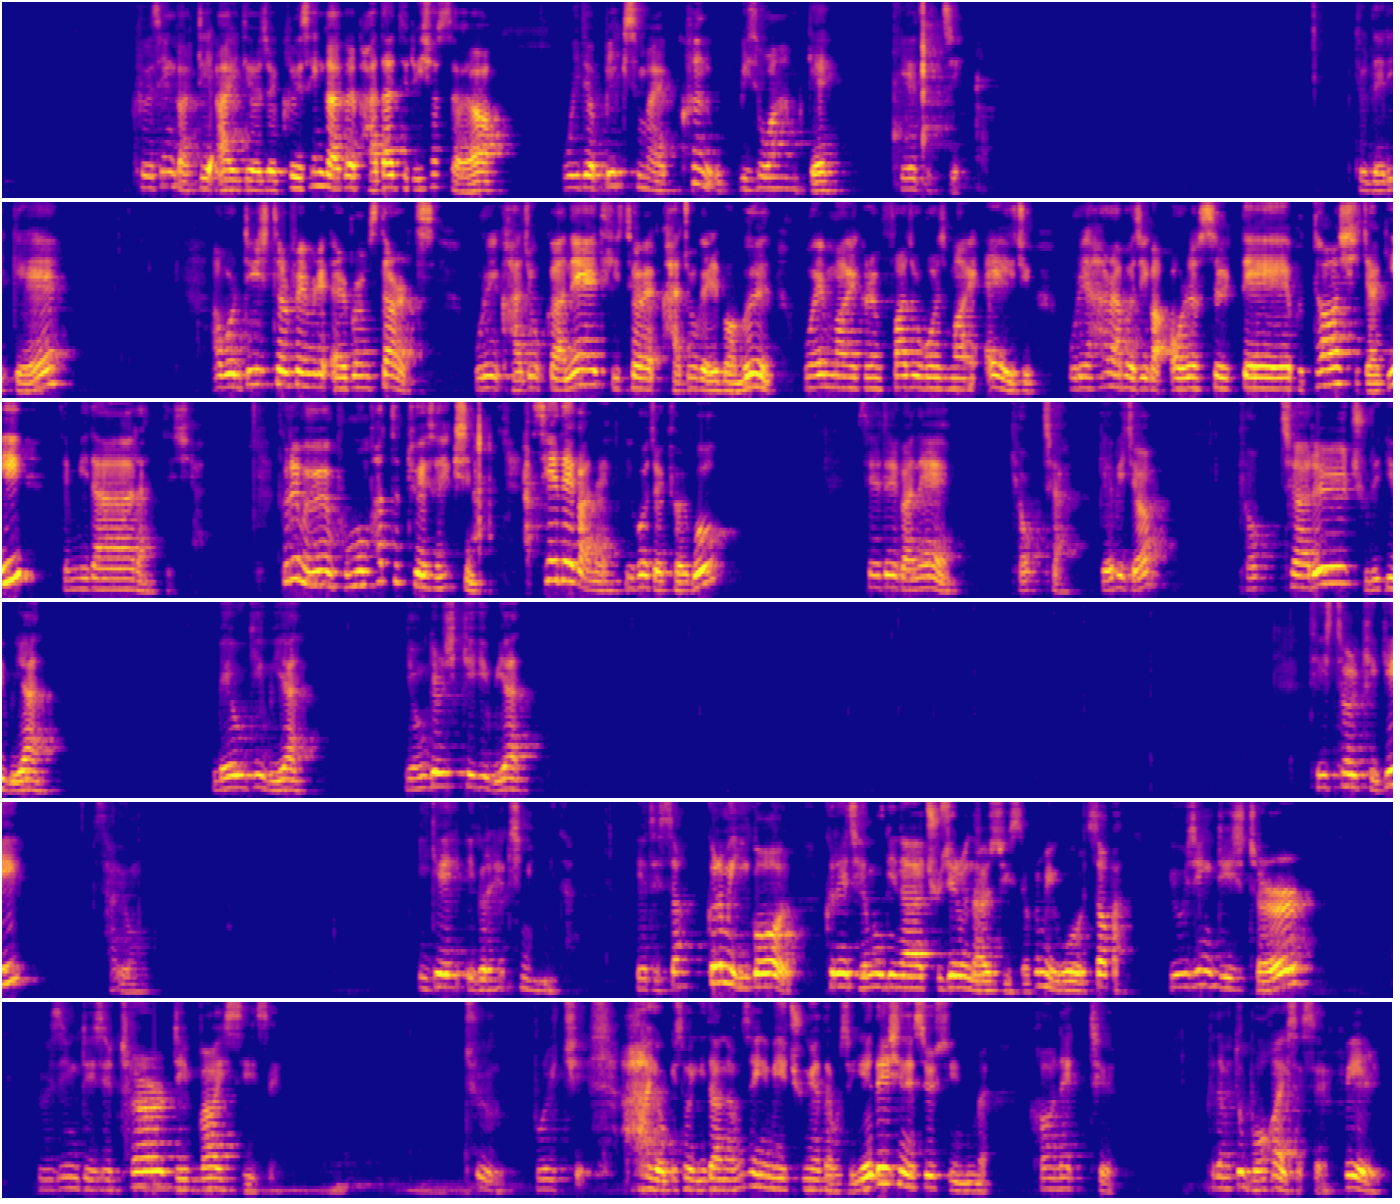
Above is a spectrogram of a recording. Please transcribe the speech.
그 생각, the idea죠. 그 생각을 받아들이셨어요. with a big smile, 큰 미소와 함께. 이해됐지? 좀 내릴게. Our digital family album starts. 우리 가족 간의 디지털 가족 앨범은 When my grandfather was my age. 우리 할아버지가 어렸을 때부터 시작이 됩니다. 라는 뜻이야. 그러면 본문 파트 2에서 핵심. 세대 간의, 이거죠, 결국. 세대 간의 격차, 갭이죠. 격차를 줄이기 위한 메우기 위한, 연결시키기 위한 디지털 기기 사용. 이게 이거의 핵심입니다. 이해됐어? 그러면 이걸 글의 제목이나 주제로 나올 수 있어요. 그러면 이거 써봐. Using digital, using digital devices. To breach. 아, 여기서 이 단어 선생님이 중요하다고 했어요. 얘 대신에 쓸 수 있는 말. connect. 그 다음에 또 뭐가 있었어요? feel.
